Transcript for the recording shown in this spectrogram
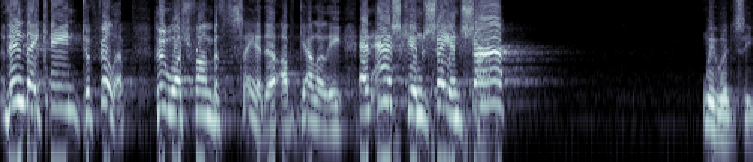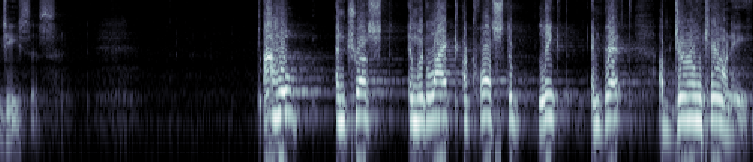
Then they came to Philip, who was from Bethsaida of Galilee, and asked him, saying, Sir, we would see Jesus. I hope and trust and would like across the length and breadth of Durham County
